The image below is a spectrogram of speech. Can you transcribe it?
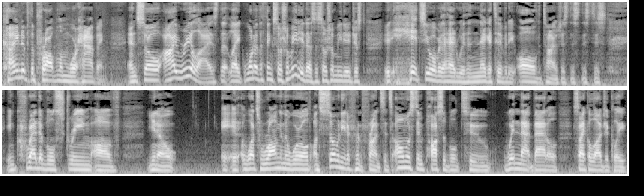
kind of the problem we're having. And so I realized that like one of the things social media does is social media just it hits you over the head with negativity all the time. It's just this this this incredible stream of, you know, what's wrong in the world on so many different fronts. It's almost impossible to win that battle psychologically.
